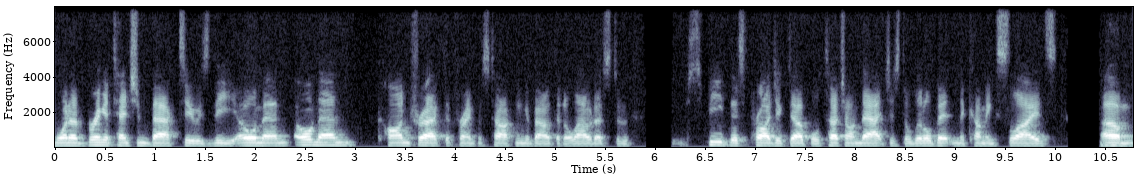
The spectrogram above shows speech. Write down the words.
want to bring attention back to is the OMM, OMM contract that Frank was talking about that allowed us to speed this project up. We'll touch on that just a little bit in the coming slides. Um,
